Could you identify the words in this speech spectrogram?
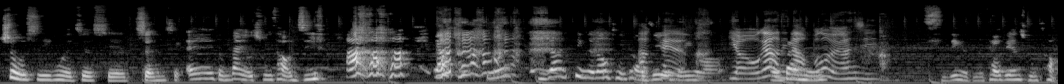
就是因为这些真心，哎，怎么办？有除草机啊！你这样听得到除草机的声音吗？有，我刚刚听到，不过没关系。死定了，怎么挑今天除草？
